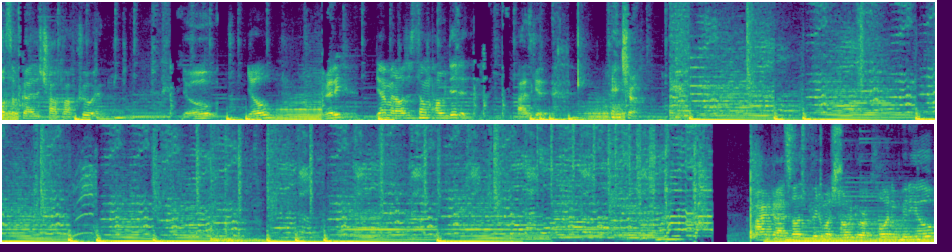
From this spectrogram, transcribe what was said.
What's up guys, it's Tripod Crew and yo, yo, you ready? Yeah man, I was just telling them how we did it. Alright, let's get it. Intro. Alright guys, so that's pretty much how we do our clothing video.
